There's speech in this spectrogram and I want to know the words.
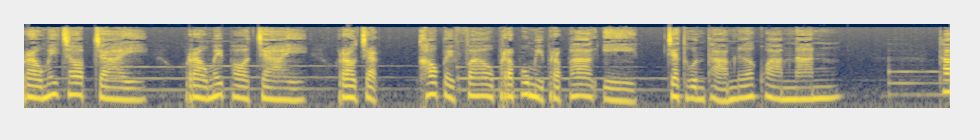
เราไม่ชอบใจ เราไม่พอใจ เราจะ เข้าไปเฝ้าพระผู้มีพระภาคอีก จะทูลถามเนื้อความนั้น ถ้า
